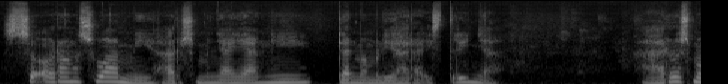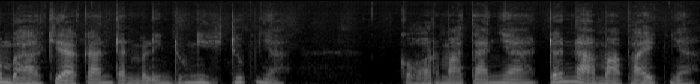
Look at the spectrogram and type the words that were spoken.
Seorang suami harus menyayangi dan memelihara istrinya harus membahagiakan dan melindungi hidupnya, kehormatannya, dan nama baiknya.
